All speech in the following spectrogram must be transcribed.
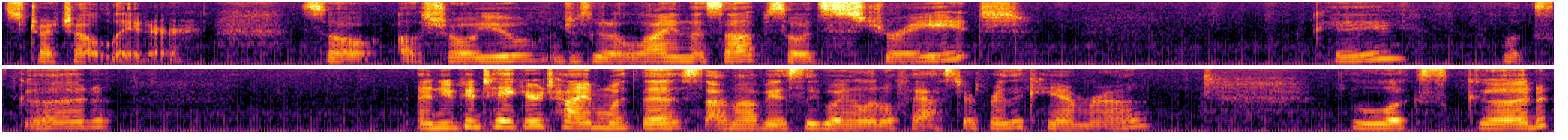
stretch out later. So I'll show you. I'm just going to line this up so it's straight. Okay, looks good. And you can take your time with this. I'm obviously going a little faster for the camera. Looks good.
